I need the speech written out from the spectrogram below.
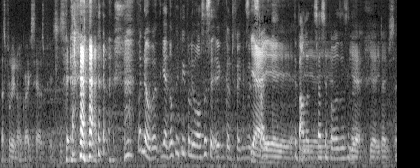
that's probably not a great sales pitch, is it? Well, no, but yeah, there'll be people who also say good things. It's yeah, like, yeah, yeah, yeah. the balance, yeah, I suppose, yeah. isn't yeah, it? Yeah, yeah, you'd hope so.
